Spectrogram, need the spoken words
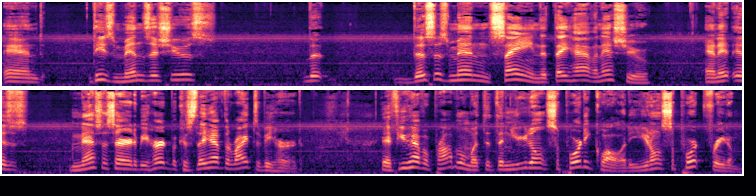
And these men's issues, this is men saying that they have an issue and it is necessary to be heard because they have the right to be heard. If you have a problem with it, then you don't support equality. You don't support freedom.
